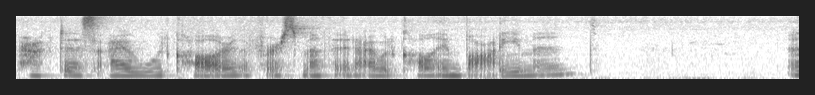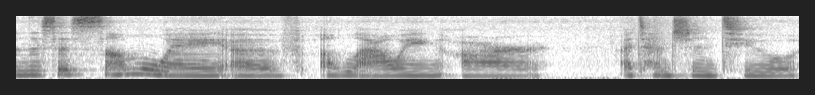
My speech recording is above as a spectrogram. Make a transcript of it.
practice I would call, or the first method I would call embodiment. And this is some way of allowing our attention to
